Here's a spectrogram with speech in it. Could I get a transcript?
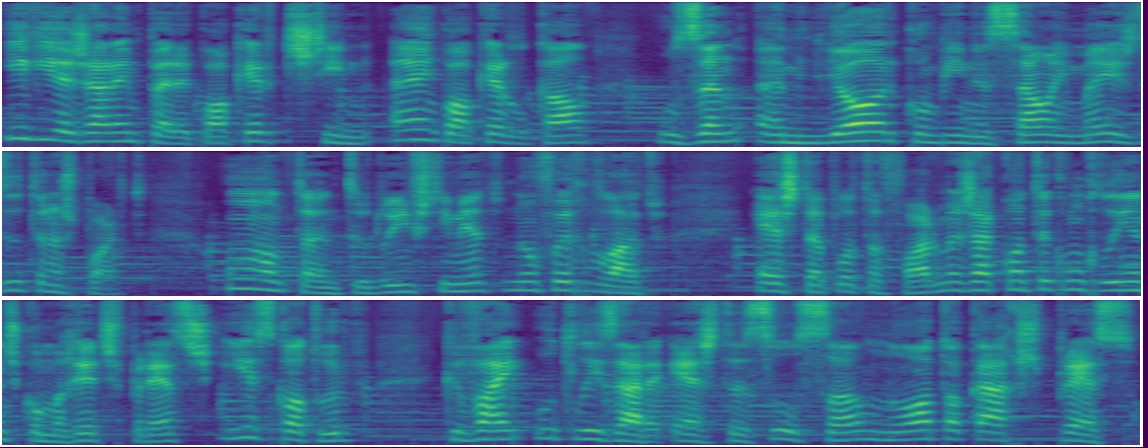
e viajarem para qualquer destino em qualquer local usando a melhor combinação em meios de transporte. Um montante do investimento não foi revelado esta plataforma já conta com clientes como a Rede Expressos e a Scoturb, que vai utilizar esta solução no autocarro expresso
